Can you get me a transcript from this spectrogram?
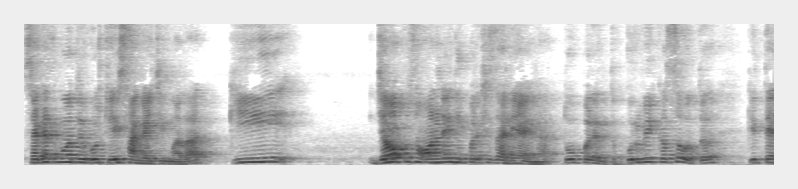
सगळ्यात महत्वाची गोष्ट हे सांगायची मला की जेव्हापासून ऑनलाईन ही परीक्षा झाली आहे ना तोपर्यंत पूर्वी कसं होतं की त्या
